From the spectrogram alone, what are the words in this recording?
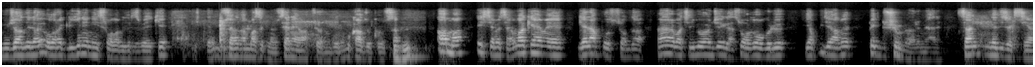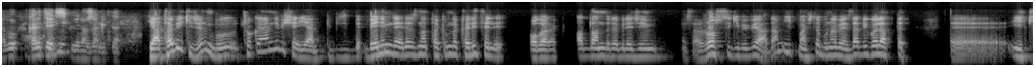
Mücadele olarak ligin en iyisi olabiliriz belki. İşte bu seneden bahsetmiyorum. Seneye atıyorum diyelim bu kadro kurulsa. Hı hı. Ama işte mesela Vakame'ye gelen pozisyonda Fenerbahçeli bir oyuncuya gelse orada o golü yapacağını pek düşünmüyorum yani. Sen ne diyeceksin yani bu kalite eksikliğini özellikle? Ya tabii ki canım bu çok önemli bir şey. Ya benim de en azından takımda kaliteli olarak adlandırabileceğim mesela Rossi gibi bir adam ilk maçta buna benzer bir gol attı. Ee, ilk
